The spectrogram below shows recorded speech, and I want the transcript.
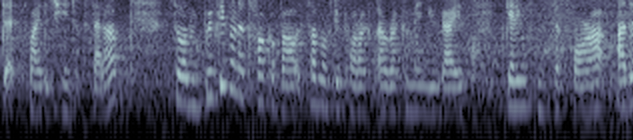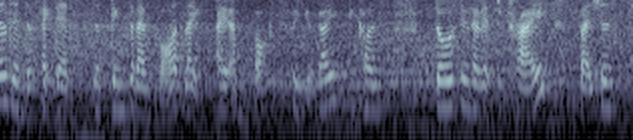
that's why the change of setup. So I'm briefly going to talk about some of the products I recommend you guys getting from Sephora other than the fact that the things that I've bought like I unboxed for you guys because those things I've yet to try but just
